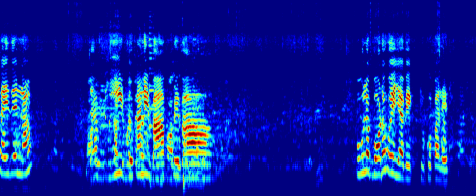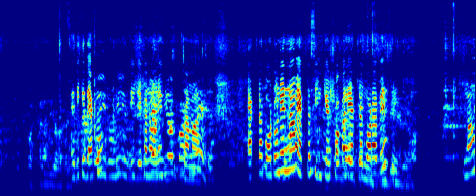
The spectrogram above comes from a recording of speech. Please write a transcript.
সাইজের নাও। যা ভিড় দোকানে বাপ রে বাপ। ওগুলো বড় হয়ে যাবে একটু গোপালের। এদিকে দেখো, এই যেখানে অনেক জামা আছে। একটা কটনের নাও, একটা সিল্কের সকালে একটা পরাবে। নাও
